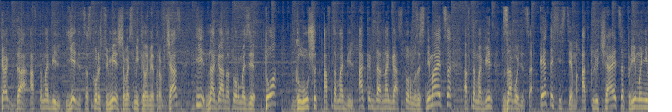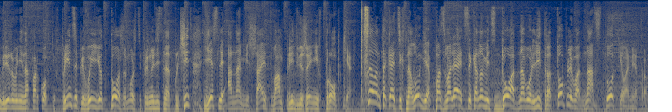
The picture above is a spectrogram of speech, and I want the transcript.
когда автомобиль едет со скоростью меньше 8 км в час и нога на тормозе, то глушит автомобиль. А когда нога с тормоза снимается, автомобиль заводится. Эта система отключается при маневрировании на парковке. В принципе, вы ее тоже можете принудительно отключить, если она мешает вам при движении в пробке. Целом такая технология позволяет сэкономить до 1 литра топлива на 100 километров.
